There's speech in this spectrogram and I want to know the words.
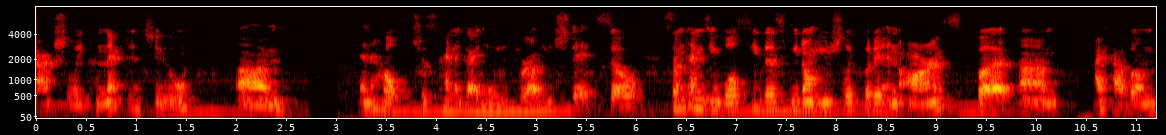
actually connected to. Um, and help just kind of guiding you throughout each day. So sometimes you will see this. We don't usually put it in ours, but um, I have them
